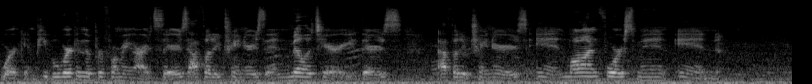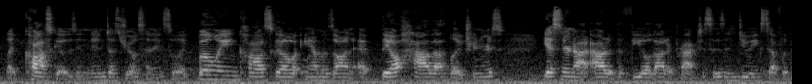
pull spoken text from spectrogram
work in. People work in the performing arts. There's athletic trainers in military. There's athletic trainers in law enforcement, in like Costco's in industrial settings. So like Boeing, Costco, Amazon, eh, they all have athletic trainers. Yes, they're not out at the field, out at practices and doing stuff with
